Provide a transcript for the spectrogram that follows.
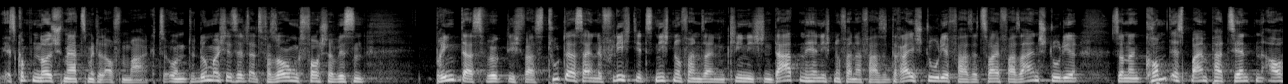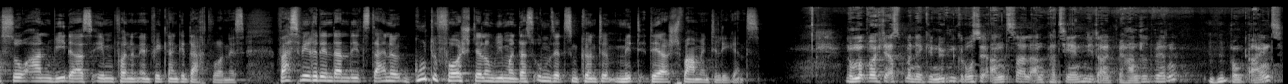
es kommt ein neues Schmerzmittel auf den Markt und du möchtest jetzt als Versorgungsforscher wissen, Bringt das wirklich was? Tut das seine Pflicht jetzt nicht nur von seinen klinischen Daten her, nicht nur von der Phase 3 Studie, Phase 2, Phase 1 Studie, sondern kommt es beim Patienten auch so an, wie das eben von den Entwicklern gedacht worden ist? Was wäre denn dann jetzt deine gute Vorstellung, wie man das umsetzen könnte mit der Schwarmintelligenz? Nun, man bräuchte erstmal eine genügend große Anzahl an Patienten, die damit behandelt werden. Mhm. Punkt eins.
